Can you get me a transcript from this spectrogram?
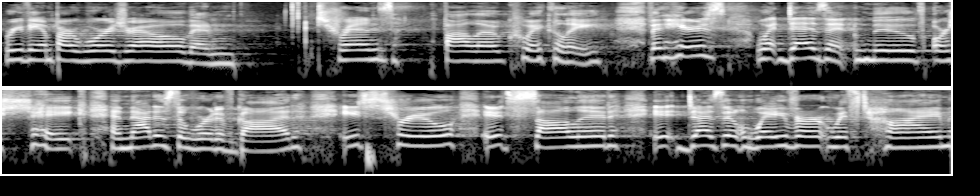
revamp our wardrobe and trends follow quickly. But here's what doesn't move or shake, and that is the Word of God. It's true, it's solid, it doesn't waver with time,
